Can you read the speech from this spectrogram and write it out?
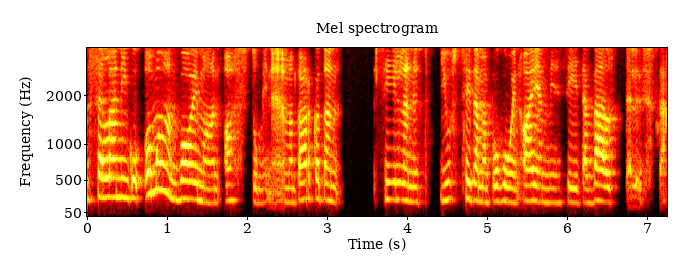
Sellainen niin kuin omaan voimaan astuminen, ja mä tarkoitan sillä nyt just sitä mä puhuin aiemmin siitä välttelystä.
